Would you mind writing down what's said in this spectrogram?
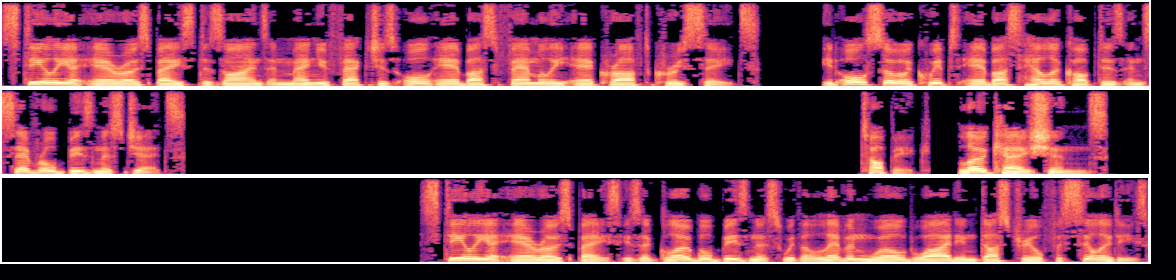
Stelia Aerospace designs and manufactures all Airbus family aircraft crew seats. It also equips Airbus helicopters and several business jets. Locations Stelia Aerospace is a global business with 11 worldwide industrial facilities,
